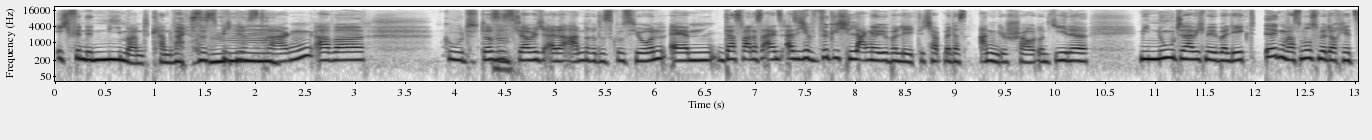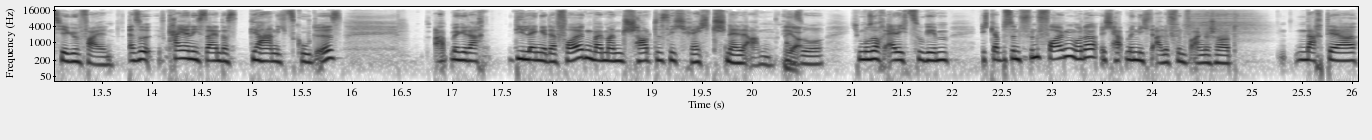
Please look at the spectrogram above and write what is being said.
Ich finde, niemand kann weißes Videos tragen, aber gut, das ist, glaube ich, eine andere Diskussion. Ähm, das war das eins. Also ich habe wirklich lange überlegt. Ich habe mir das angeschaut und jede Minute habe ich mir überlegt, irgendwas muss mir doch jetzt hier gefallen. Also es kann ja nicht sein, dass gar nichts gut ist. Hab mir gedacht, die Länge der Folgen, weil man schaut es sich recht schnell an. Ja. Also ich muss auch ehrlich zugeben, ich glaube, es sind fünf Folgen, oder? Ich habe mir nicht alle fünf angeschaut. Nach der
